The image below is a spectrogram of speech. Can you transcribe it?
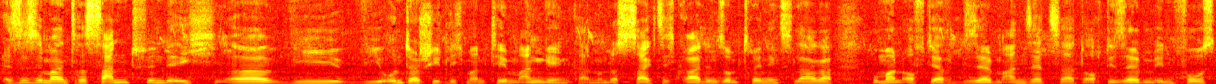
es ist immer interessant, finde ich, äh, wie, wie unterschiedlich man Themen angehen kann. Und das zeigt sich gerade in so einem Trainingslager, wo man oft ja dieselben Ansätze hat, auch dieselben Infos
